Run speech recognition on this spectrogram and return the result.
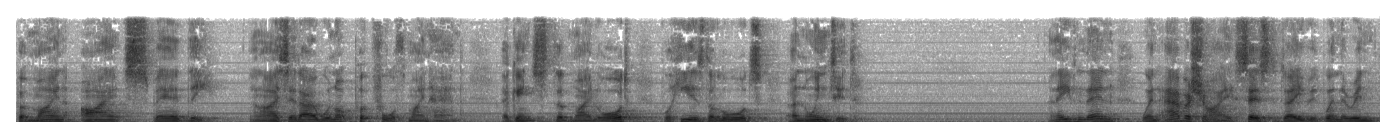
but mine eye spared thee. And I said, I will not put forth mine hand against the, my Lord, for he is the Lord's anointed. And even then, when Abishai says to David, when they're in,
